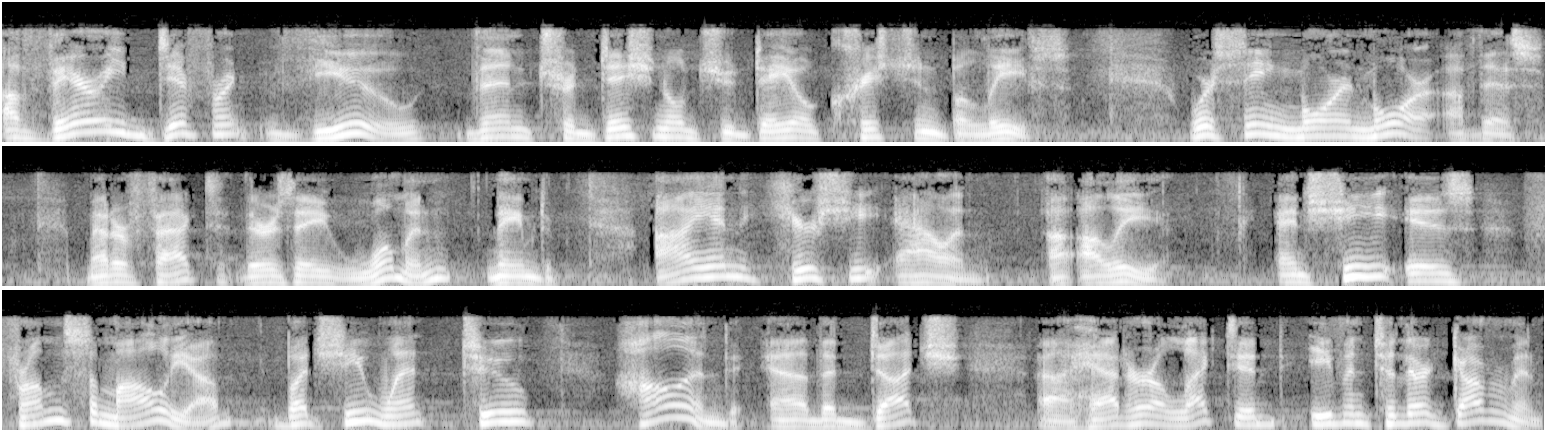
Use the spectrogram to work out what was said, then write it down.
A very different view than traditional Judeo Christian beliefs. We're seeing more and more of this. Matter of fact, there's a woman named Ayaan Hirsi Allen, uh, Ali, and she is from Somalia, but she went to Holland. Uh, the Dutch uh, had her elected even to their government.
